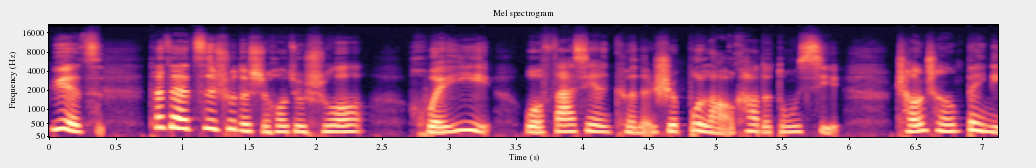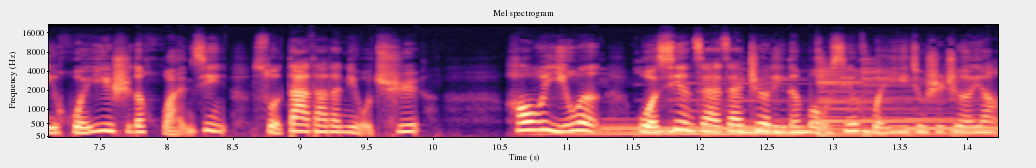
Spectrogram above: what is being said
月子他在自述的时候就说：“回忆，我发现可能是不牢靠的东西，常常被你回忆时的环境所大大的扭曲。毫无疑问，我现在在这里的某些回忆就是这样。”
